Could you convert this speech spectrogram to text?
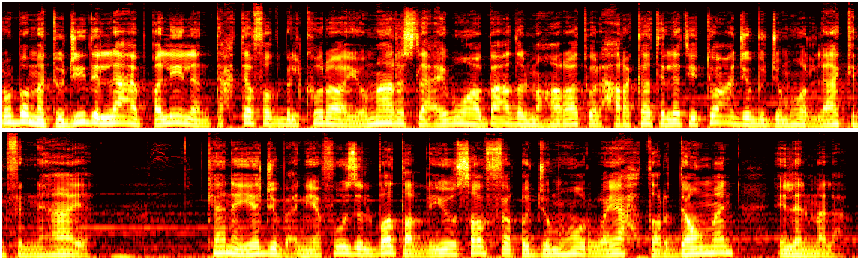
ربما تجيد اللعب قليلا تحتفظ بالكرة يمارس لاعبوها بعض المهارات والحركات التي تعجب الجمهور لكن في النهاية كان يجب أن يفوز البطل ليصفق الجمهور ويحضر دوما إلى الملعب.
